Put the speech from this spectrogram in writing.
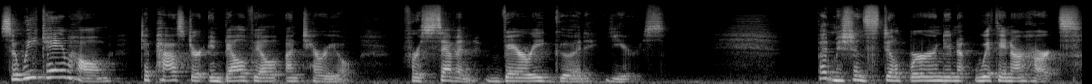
So we came home to pastor in Belleville, Ontario for seven very good years. But missions still burned in, within our hearts.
